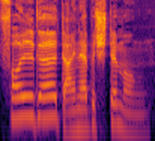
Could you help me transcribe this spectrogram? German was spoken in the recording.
Folge deiner Bestimmung.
